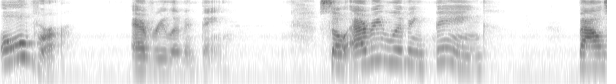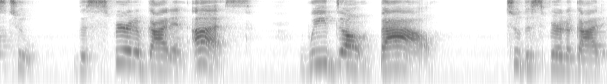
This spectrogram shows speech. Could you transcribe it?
over every living thing. So every living thing bows to the Spirit of God in us. We don't bow to the Spirit of God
